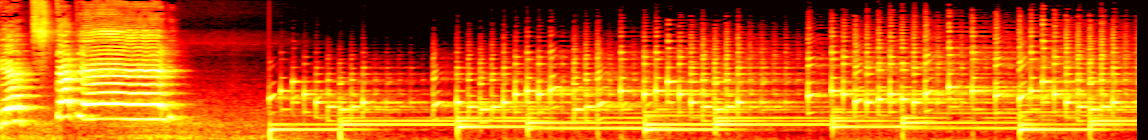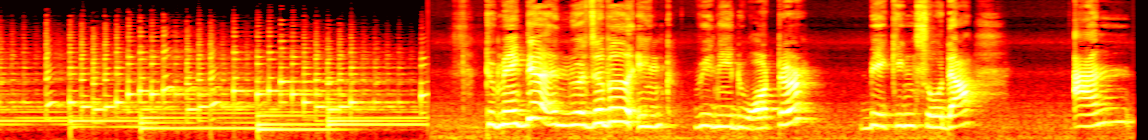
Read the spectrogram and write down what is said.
get started! To make the invisible ink, we need water, baking soda, and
